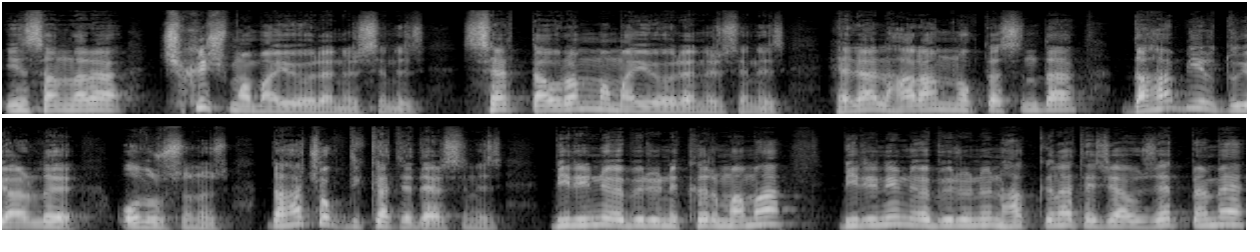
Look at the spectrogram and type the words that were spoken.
insanlara çıkışmamayı öğrenirsiniz. Sert davranmamayı öğrenirsiniz. Helal haram noktasında daha bir duyarlı olursunuz. Daha çok dikkat edersiniz. Birini öbürünü kırmama, birinin öbürünün hakkına tecavüz etmeme,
